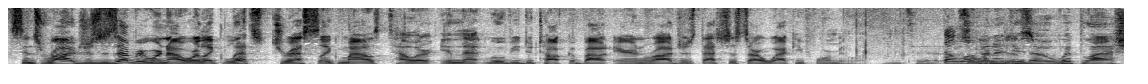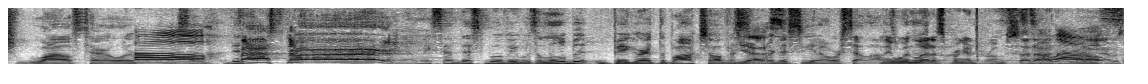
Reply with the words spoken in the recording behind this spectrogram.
since Rodgers is everywhere now, we're like, let's dress like Miles Teller in that movie to talk about Aaron Rodgers. That's just our wacky formula. That's it. The I was look- going to do the Whiplash Wiles Teller. Oh. This, Faster! and we said this movie was a little bit bigger at the box office. So Yes. we're just, you know, we're sellouts. They wouldn't let us bring a drum set out. Yeah, it was-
